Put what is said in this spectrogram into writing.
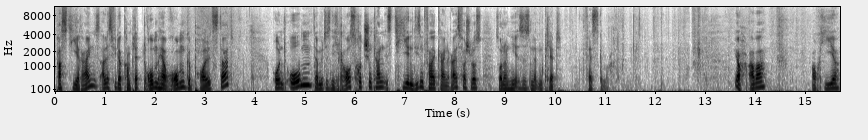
passt hier rein. Ist alles wieder komplett drumherum gepolstert. Und oben, damit es nicht rausrutschen kann, ist hier in diesem Fall kein Reißverschluss, sondern hier ist es mit einem Klett festgemacht. Ja, aber auch hier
